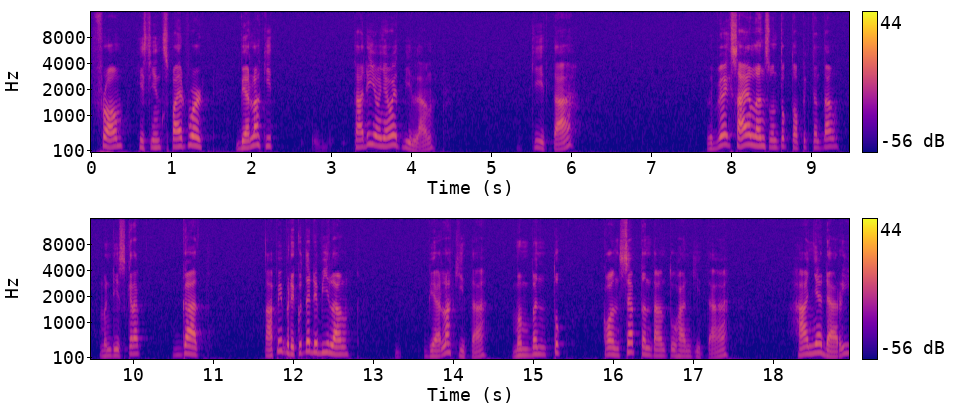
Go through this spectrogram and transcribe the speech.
from his inspired word. Biarlah kita tadi Nyonya Wet bilang kita lebih baik silence untuk topik tentang mendescribe God. Tapi berikutnya dia bilang biarlah kita membentuk konsep tentang Tuhan kita hanya dari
